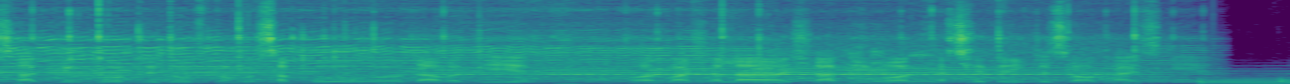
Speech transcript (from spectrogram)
ساتھیوں کو، اپنے دوستوں کو سب کو دعوت دی ہے اور ماشاءاللہ شادی بہت اچھے طریقے سے آرگنائز کی ہے۔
